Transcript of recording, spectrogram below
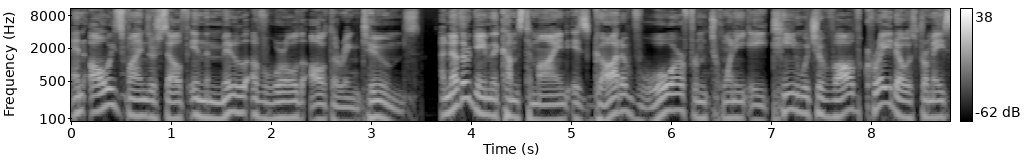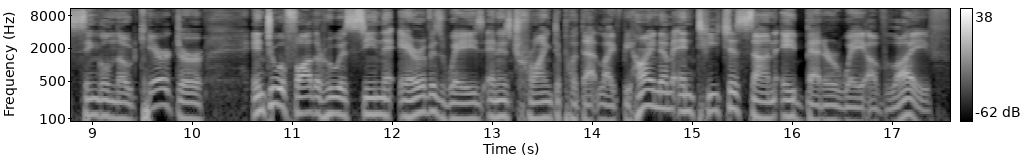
and always finds herself in the middle of world altering tombs. Another game that comes to mind is God of War from 2018, which evolved Kratos from a single node character into a father who has seen the error of his ways and is trying to put that life behind him and teach his son a better way of life.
